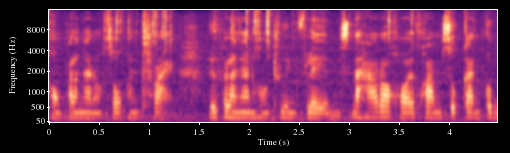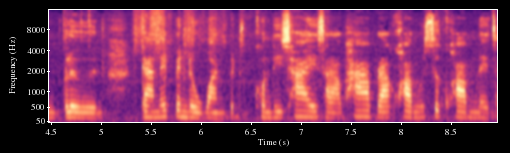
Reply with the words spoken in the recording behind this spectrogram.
ของพลังงานของ Soul Contract หรือพลังงานของ Twin Flames นะคะรอคอยความสุขการกลมกลืน การได้เป็น The One เป็นคนที่ใช่สารภาพรักความรู้สึกความในใจ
